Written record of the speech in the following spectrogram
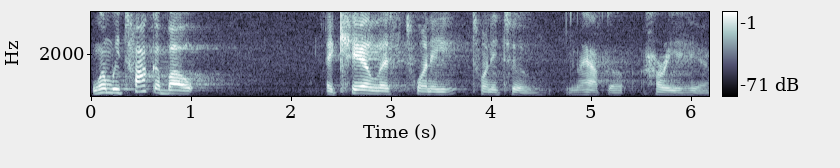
when we talk about a careless 2022, and I have to hurry here.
